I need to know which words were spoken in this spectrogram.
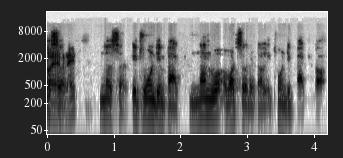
employer, sir. right? No, sir, it won't impact none whatsoever at all. It won't impact at all.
